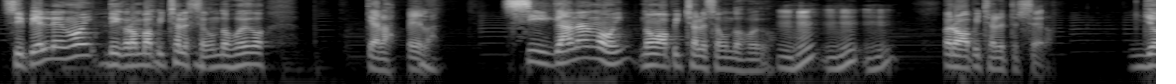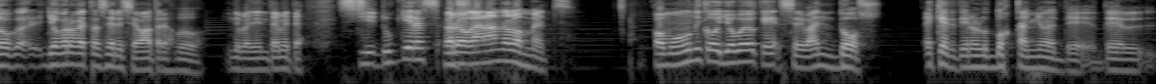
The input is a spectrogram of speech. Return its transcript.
si pierden hoy, Digron va a pichar el segundo juego que a las pelas. Si ganan hoy, no va a pichar el segundo juego, pero va a pichar el tercero. Yo, yo creo que esta serie se va a tres juegos, independientemente. Si tú quieres. Pero ganando los Mets. Como único, yo veo que se va en dos. Es que te tienen los dos cañones de- del,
